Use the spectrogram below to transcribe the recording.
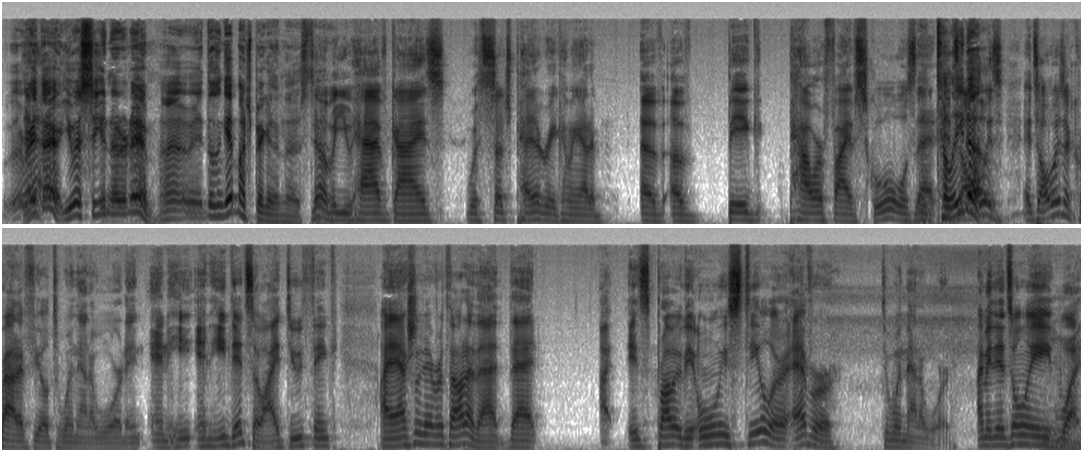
right Yeah. there. USC and Notre Dame. I mean, it doesn't get much bigger than those two. No, but you have guys with such pedigree coming out of of, of big Power Five schools that Toledo. It's always, it's always a crowded field to win that award, and, and he and he did so. I do think I actually never thought of that. That I, it's probably the only Steeler ever to win that award. I mean, it's only mm. what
